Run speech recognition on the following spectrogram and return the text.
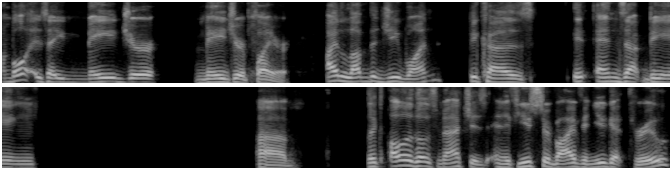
Rumble is a major, major player. I love the G1 because it ends up being um like all of those matches and if you survive and you get through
